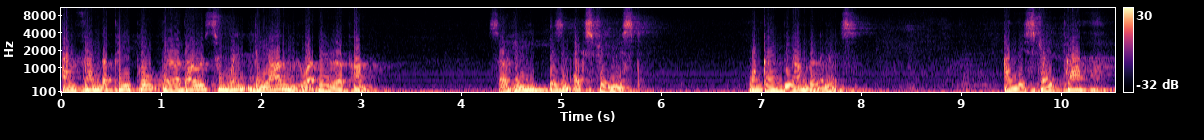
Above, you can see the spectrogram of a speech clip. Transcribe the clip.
And from the people there are those who went beyond what they were upon. So he is an extremist, one going beyond the limits. And the straight path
